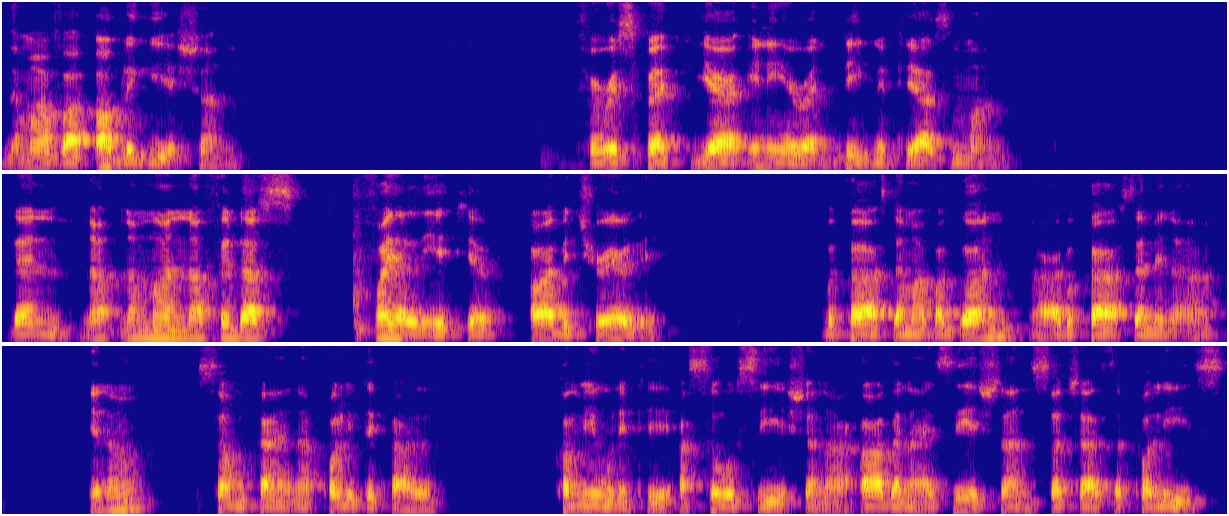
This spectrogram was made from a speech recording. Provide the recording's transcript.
them have an obligation for respect your inherent dignity as man. Then not no man not for violate you arbitrarily because them have a gun or because them in a, you know, some kind of political community association or organization such as the Police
